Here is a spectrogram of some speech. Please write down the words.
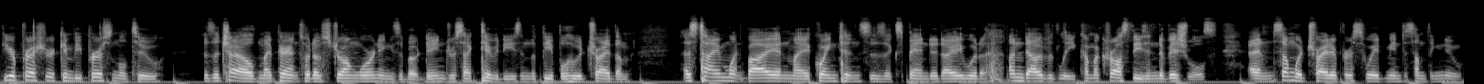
Peer pressure can be personal too. As a child, my parents would have strong warnings about dangerous activities and the people who would try them. As time went by and my acquaintances expanded, I would undoubtedly come across these individuals, and some would try to persuade me into something new.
